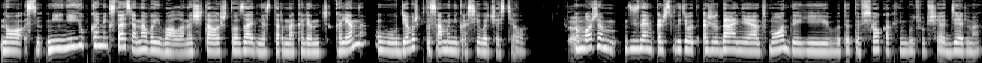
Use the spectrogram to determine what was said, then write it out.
но с мини-юбками, кстати, она воевала. Она считала, что задняя сторона колена, колена у девушки это самая некрасивая часть тела. Да. Мы можем, не знаю, мне кажется, вот эти вот ожидания от моды и вот это все как-нибудь вообще отдельно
